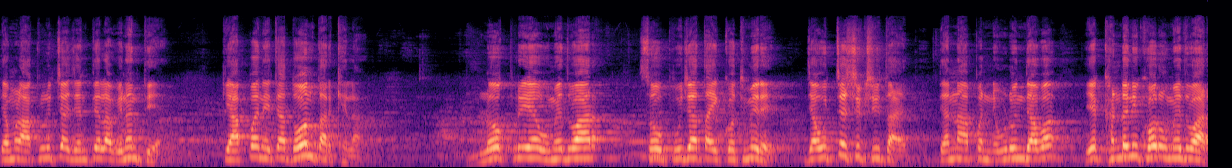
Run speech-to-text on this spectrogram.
त्यामुळे अकलूजच्या जनतेला विनंती आहे की आपण येत्या दोन तारखेला लोकप्रिय उमेदवार सौ पूजाताई कोथमिरे ज्या उच्च शिक्षित आहेत त्यांना आपण निवडून द्यावं. एक खंडणीखोर उमेदवार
